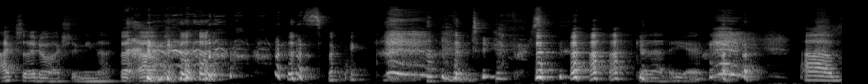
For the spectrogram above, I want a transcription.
actually, I don't actually mean that, but um, sorry. Get out of here. Um,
